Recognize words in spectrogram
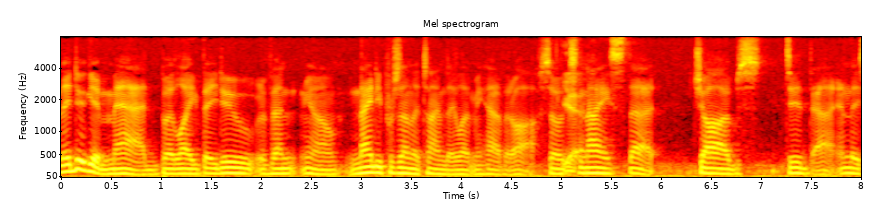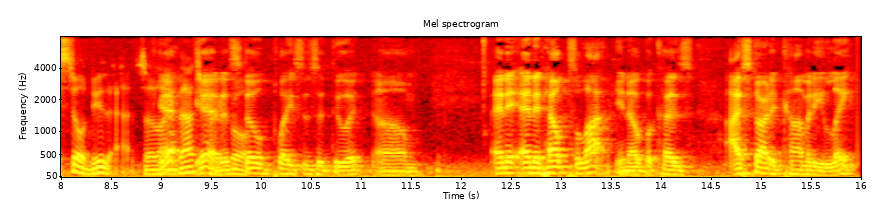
and they do get mad, but like they do event, you know, ninety percent of the time they let me have it off. So it's Yeah. nice that jobs did that and they still do that. So like yeah, that's yeah. There's cool. still places that do it, um, and it and it helps a lot, you know, because I started comedy late.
